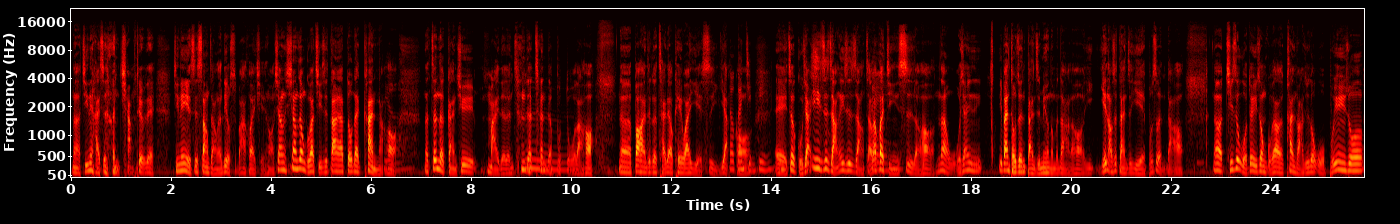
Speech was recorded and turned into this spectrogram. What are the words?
那今天还是很强，对不对？今天也是上涨了六十八块钱哦。像像这种股票，其实大家都在看呐哦。那真的敢去买的人，真的真的不多了哈。那包含这个材料 KY 也是一样，都关紧闭。哎，这个股价一直涨，一直涨，涨到快警示了哈。那我相信一般投资人胆子没有那么大了哈。严老师胆子也不是很大哦。那其实我对于这种股票的看法，就是说我不愿意说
